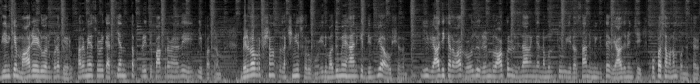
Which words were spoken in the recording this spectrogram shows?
దీనికే మారేడు అని కూడా పేరు. పరమేశ్వరుడికి అత్యంత ప్రీతిపాత్రమైనది ఈ పత్రం. బిల్వవృక్షం లక్ష్మీ స్వరూపం. ఇది మధుమేహానికి దివ్య ఔషధం. ఈ వ్యాధి కలవారు రోజు రెండు ఆకులు నిదానంగా నములుతూ ఈ రసాన్ని మింగితే వ్యాధి నుంచి ఉపశమనం పొందుతారు.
